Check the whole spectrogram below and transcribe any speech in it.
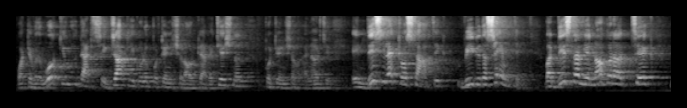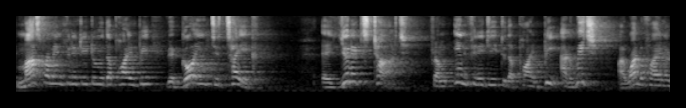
whatever the work you do, that's exactly equal to potential or gravitational potential energy. In this electrostatic, we do the same thing. But this time we're not going to take mass from infinity to the point P. We're going to take a unit charge from infinity to the point P at which I want to find out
